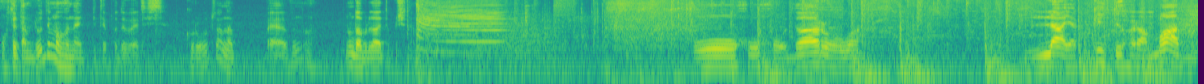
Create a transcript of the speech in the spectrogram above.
Ух ти, там люди могли навіть піти подивитись. Круто, напевно. Ну добре, давайте почнемо. Охо-хо, здорово. Ля, який ти громадний.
